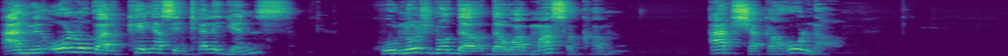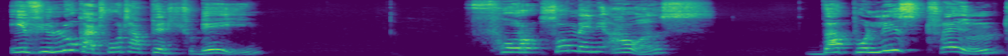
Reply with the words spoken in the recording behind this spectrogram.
And we all know that Kenya's intelligence could not know that there were massacre at Shakahola. If you look at what happened today, for so many hours, the police trailed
